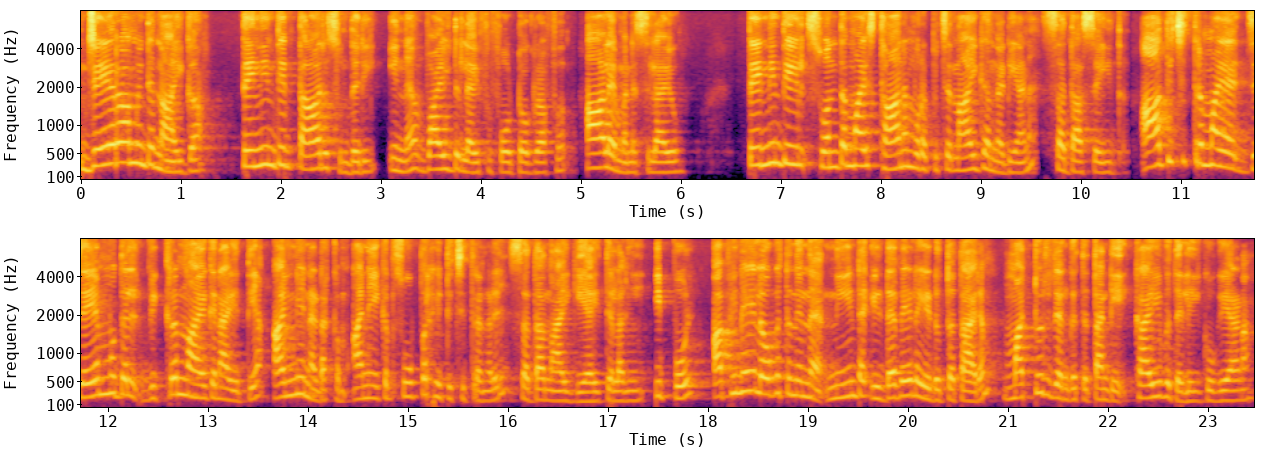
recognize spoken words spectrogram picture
ജയറാമിന്റെ നായിക തെന്നിന്ത്യൻ താരസുന്ദരി ഇന്ന് വൈൽഡ് ലൈഫ് ഫോട്ടോഗ്രാഫർ. ആളെ മനസ്സിലായോ? തെന്നിന്ത്യയിൽ സ്വന്തമായി സ്ഥാനം ഉറപ്പിച്ച നായിക നടിയാണ് സദാ സെയ്ദ്. ആദ്യ ചിത്രമായ ജയം മുതൽ വിക്രം നായകനായെത്തിയ അന്യനടക്കം അനേകം സൂപ്പർ ഹിറ്റ് ചിത്രങ്ങളിൽ സദാ നായികയായി തിളങ്ങി. ഇപ്പോൾ അഭിനയ ലോകത്ത് നിന്ന് നീണ്ട ഇടവേളയെടുത്ത താരം മറ്റൊരു രംഗത്ത് തന്റെ കഴിവ് തെളിയിക്കുകയാണ്.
